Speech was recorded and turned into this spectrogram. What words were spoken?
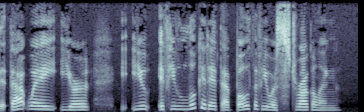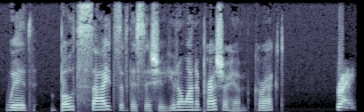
that that way you're you if you look at it that both of you are struggling with both sides of this issue, you don't want to pressure him, correct? Right.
